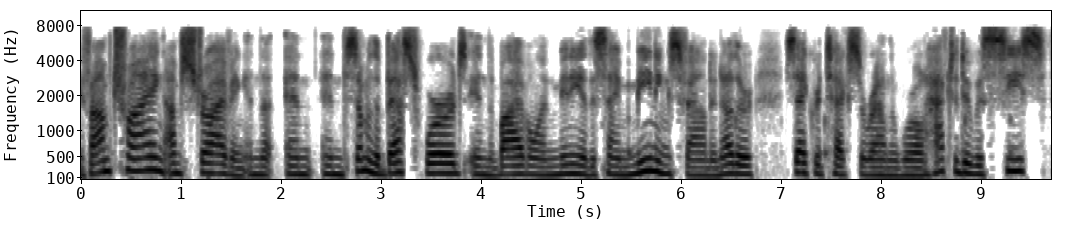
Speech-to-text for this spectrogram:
If I'm trying, I'm striving. And the, and, and some of the best words in the Bible and many of the same meanings found in other sacred texts around the world have to do with cease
